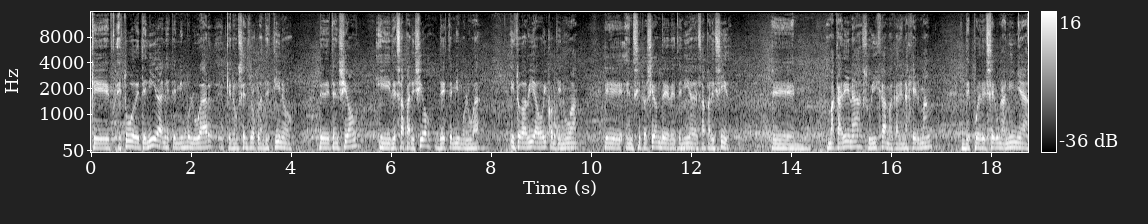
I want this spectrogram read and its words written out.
que estuvo detenida en este mismo lugar, que era un centro clandestino de detención, y desapareció de este mismo lugar y todavía hoy continúa eh, en situación de detenida desaparecida. Eh, Macarena, su hija Macarena Hellman, después de ser una niña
